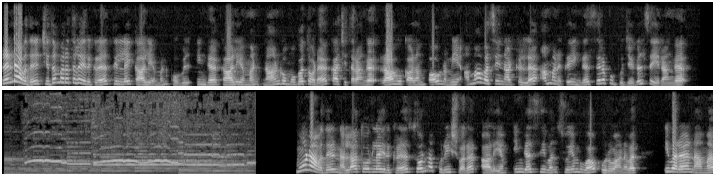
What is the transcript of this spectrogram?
ரெண்டாவது சிதம்பரத்துல இருக்கிற தில்லை காளியம்மன் கோவில். இங்க காளியம்மன் நான்கு முகத்தோட காட்சி தராங்க. ராகு காலம் பௌர்ணமி அமாவாசை நாட்கள்ல அம்மனுக்கு இங்க சிறப்பு பூஜைகள் செய்யறாங்க மூணாவது நல்லாத்தூர்ல இருக்கிற சொர்ணபுரீஸ்வரர் ஆலயம். இங்க சிவன் சுயம்புவா உருவானவர். இவரை நாம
